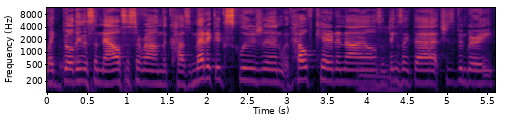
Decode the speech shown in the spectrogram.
like building this analysis around the cosmetic exclusion with healthcare denials and Mm. things like that. She's been very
